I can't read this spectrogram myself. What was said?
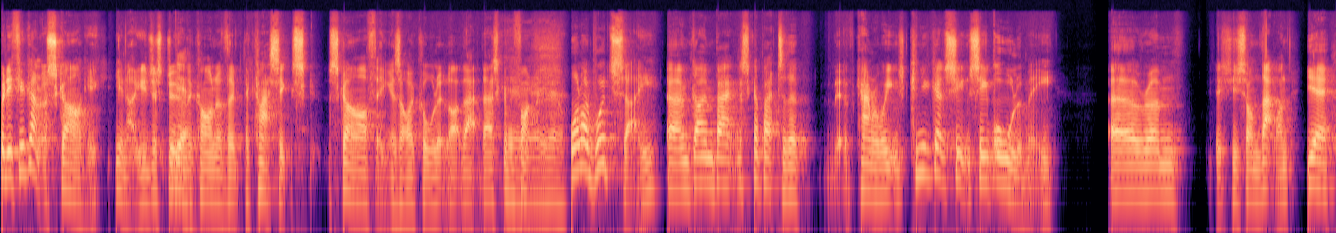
but if you're going to a ska gig, you know, you're just doing Yeah. the kind of the, the classic ska thing, as I call it, like that. That's going to be fine. yeah, yeah. What I would say, um, going back, let's go back to the camera. We can you go see, see all of me? Uh, um, it's just on that one. Yeah,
